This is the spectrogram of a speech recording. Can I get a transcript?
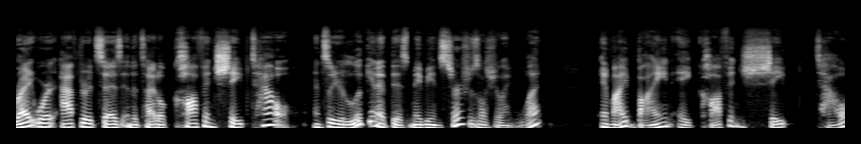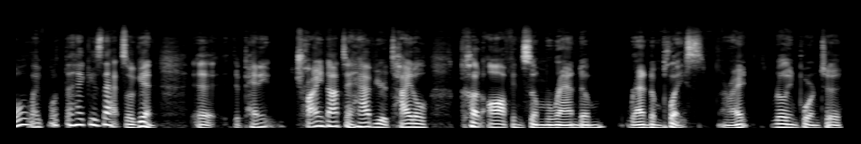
right where after it says in the title coffin shaped towel. And so you're looking at this maybe in search results, you're like, what? Am I buying a coffin shaped towel? Like, what the heck is that? So again, uh, depending, try not to have your title cut off in some random random place. All right, it's really important to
